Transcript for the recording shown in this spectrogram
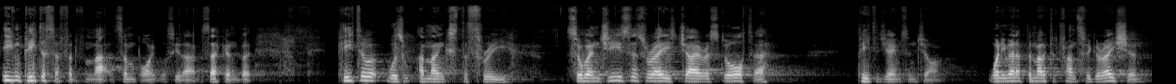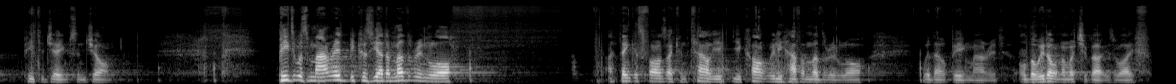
Even Peter suffered from that at some point. We'll see that in a second. But Peter was amongst the three. So when Jesus raised Jairus' daughter, Peter, James, and John. When he went up the Mount of Transfiguration, Peter, James, and John. Peter was married because he had a mother in law I think, as far as I can tell, you, you can't really have a mother in law without being married, although we don't know much about his wife.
